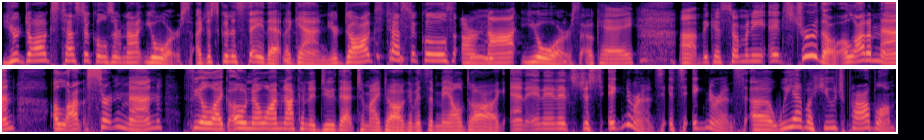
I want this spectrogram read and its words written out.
Your dog's testicles are not yours. I'm just going to say that again. Your dog's testicles are not yours, okay? Uh, because so many, it's true though. A lot of men, a lot of certain men feel like, oh no, I'm not going to do that to my dog if it's a male dog, and and, and it's just ignorance. It's ignorance. Uh, we have a huge problem,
